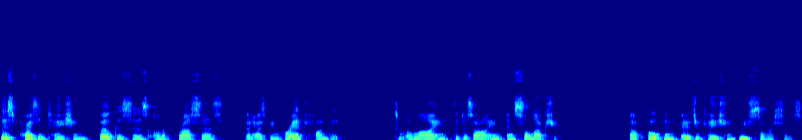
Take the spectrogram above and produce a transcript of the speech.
This presentation focuses on a process that has been grant funded to align the design and selection of open education resources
